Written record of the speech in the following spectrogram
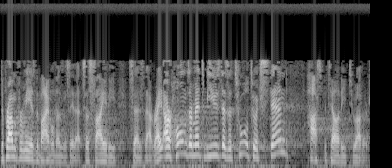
The problem for me is the Bible doesn't say that. Society says that, right? Our homes are meant to be used as a tool to extend hospitality to others.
